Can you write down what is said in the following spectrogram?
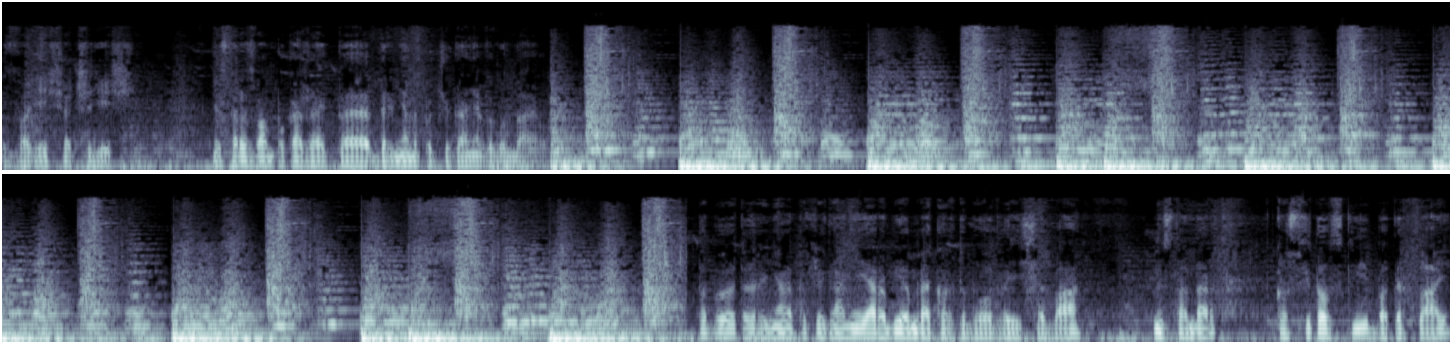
z 20-30. Więc teraz Wam pokażę, jak te drewniane podciągania wyglądają. To były te drewniane podciągania. Ja robiłem rekord, to było 22. Ten standard. Crossfitowski, butterfly.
